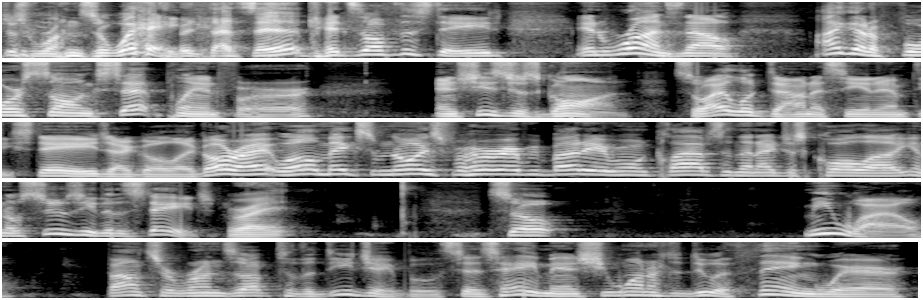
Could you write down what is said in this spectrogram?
Just runs away That's it? gets off the stage and runs. Now, I got a four song set planned for her, and she's just gone. So I look down, I see an empty stage. I go like, "All right, well, make some noise for her, everybody." Everyone claps, and then I just call, uh, you know, Susie to the stage. Right. So, meanwhile, Bouncer runs up to the DJ booth, says, "Hey, man, she wanted to do a thing where."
